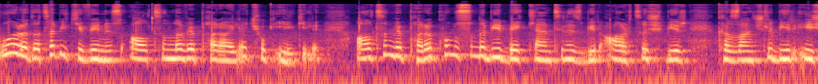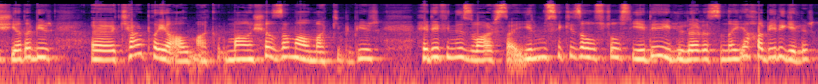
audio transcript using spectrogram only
Bu arada tabii ki Venüs altınla ve parayla çok ilgili. Altın ve para konusunda bir beklentiniz, bir artış, bir kazançlı bir iş ya da bir e, kar payı almak, maaşa zam almak gibi bir hedefiniz varsa 28 Ağustos 7 Eylül arasında ya haberi gelir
